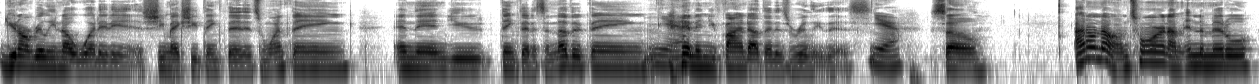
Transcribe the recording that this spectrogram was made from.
you don't really know what it is. She makes you think that it's one thing, and then you think that it's another thing, Yeah. and then you find out that it's really this. yeah. So, I don't know. I'm torn. I'm in the middle.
